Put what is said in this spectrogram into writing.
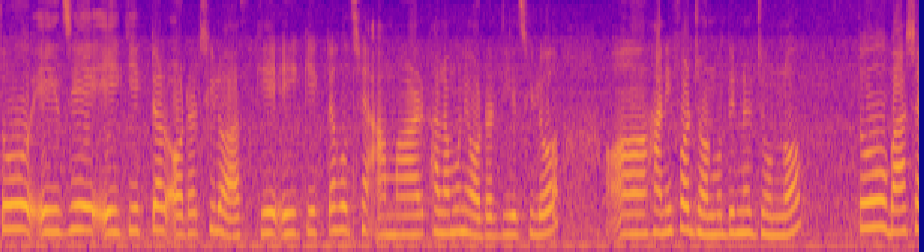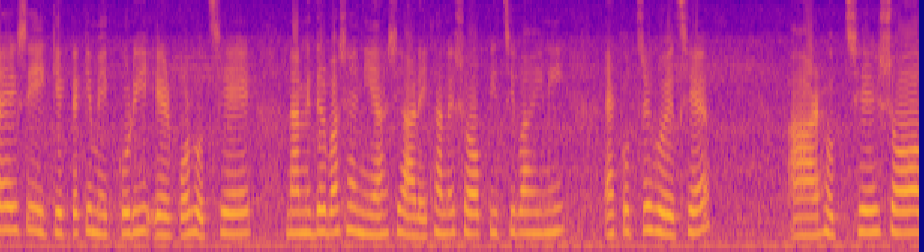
তো এই যে এই কেকটার অর্ডার ছিল আজকে, এই কেকটা হচ্ছে আমার খালামণি অর্ডার দিয়েছিল হানিফার জন্মদিনের জন্য। তো বাসায় এসে এই কেকটাকে মেক করি। এরপর হচ্ছে নানিদের বাসায় নিয়ে আসি। আর এখানে সব পিচি বাহিনী একত্রে হয়েছে। আর হচ্ছে সব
